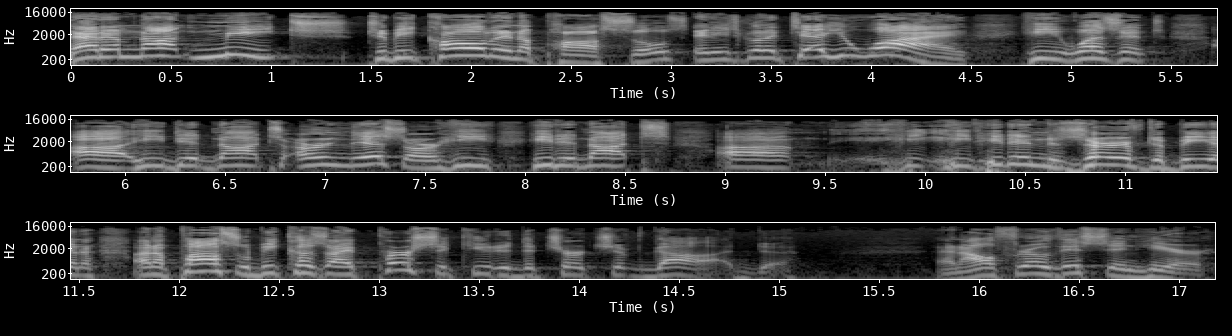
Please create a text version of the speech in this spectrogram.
that am not meet to be called an apostles and he's going to tell you why. He wasn't uh, he did not earn this or he he did not uh, he, he, he didn't deserve to be an, an apostle because i persecuted the church of god. And i'll throw this in here.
